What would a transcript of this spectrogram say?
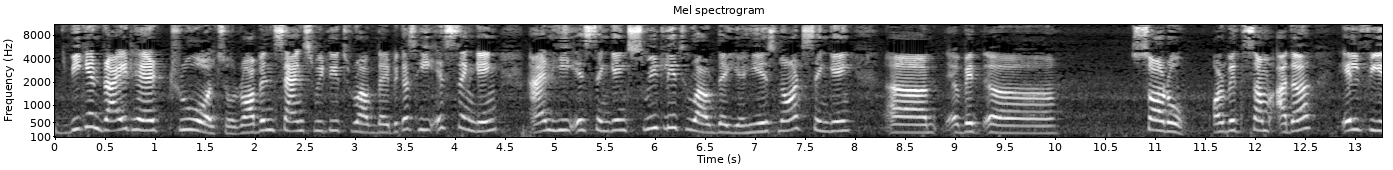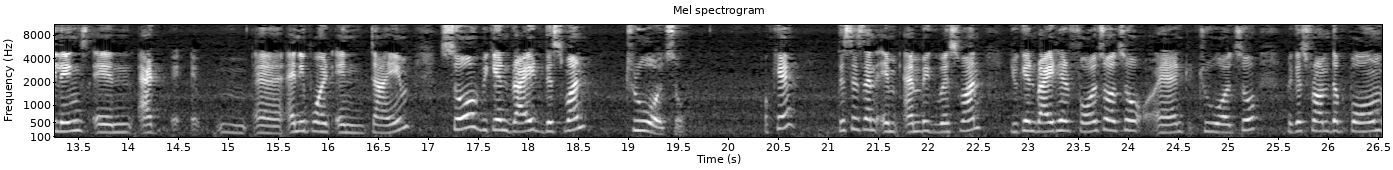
we can write here true also. Robin sang sweetly throughout the year because he is singing and he is singing sweetly throughout the year. He is not singing um, with uh, sorrow or with some other ill feelings in at uh, any point in time. So we can write this one true also. Okay this is an ambiguous one you can write here false also and true also because from the poem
